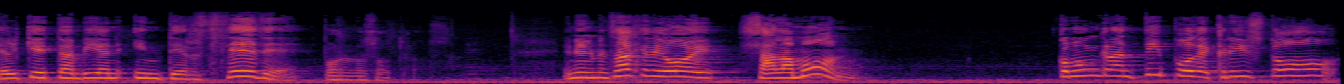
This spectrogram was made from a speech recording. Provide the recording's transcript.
el que también intercede por nosotros. En el mensaje de hoy, Salomón como un gran tipo de Cristo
